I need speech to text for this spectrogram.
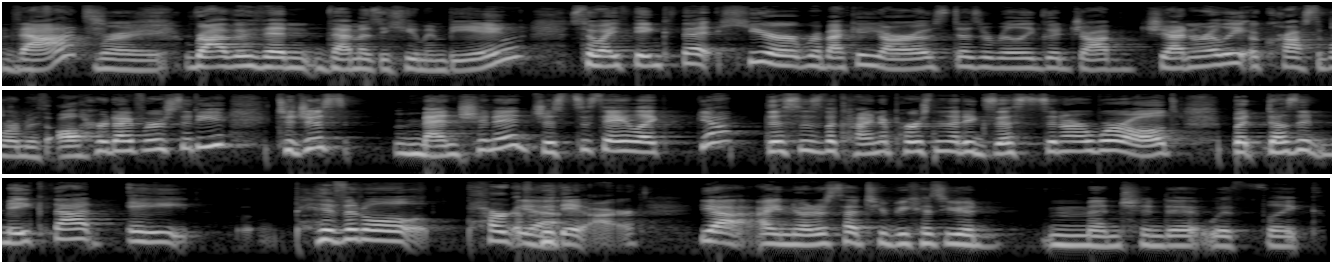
that Right. rather than them as a human being. So I think that here Rebecca Yarros does a really good job generally across the board with all her diversity to just mention it just to say like, yeah, this is the kind of person that exists in our world, but doesn't make that a pivotal part of Yeah. who they are. Yeah, I noticed that too because you had mentioned it with like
